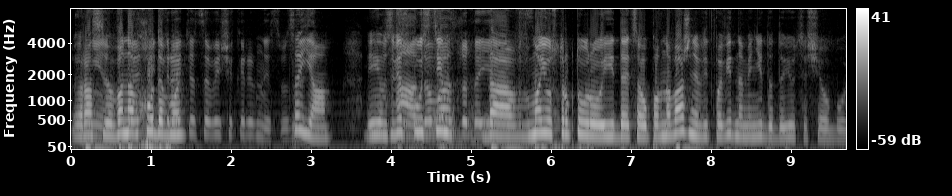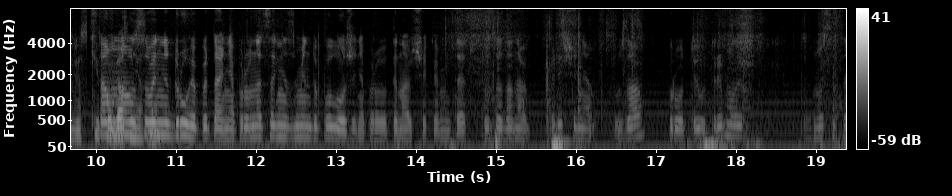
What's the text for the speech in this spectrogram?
Раз Ні, вона третє- входить в Третє це вище керівництво. Це значить. я. І в зв'язку а, з до тим, вас додається да, в мою структуру йдеться уповноваження, відповідно, мені додаються ще обов'язки. Ставимо на пов'язані з ним. голосування друге питання про внесення змін до положення про виконавчий комітет. Хто за дане рішення за, проти, утримались, вноситься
